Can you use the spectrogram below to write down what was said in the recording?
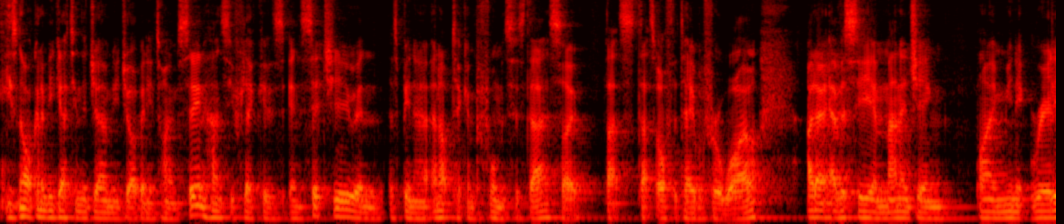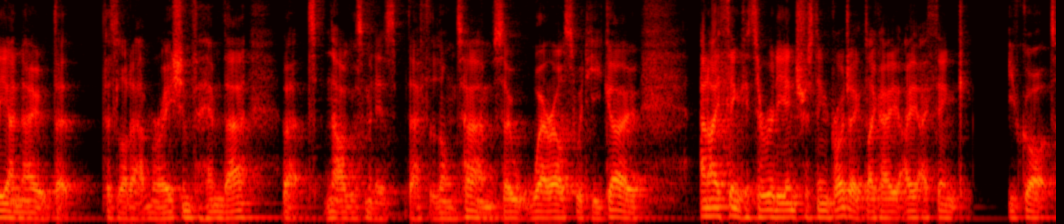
He's not going to be getting the Germany job anytime soon. Hansi Flick is in situ, and there's been a, an uptick in performances there, so that's that's off the table for a while. I don't ever see him managing Bayern Munich. Really, I know that there's a lot of admiration for him there, but Nagelsmann is there for the long term. So where else would he go? And I think it's a really interesting project. Like I, I, I think you've got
